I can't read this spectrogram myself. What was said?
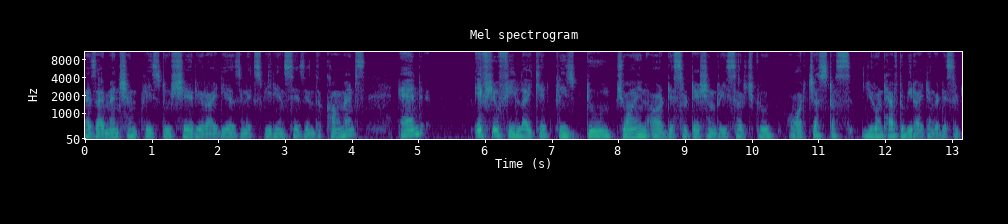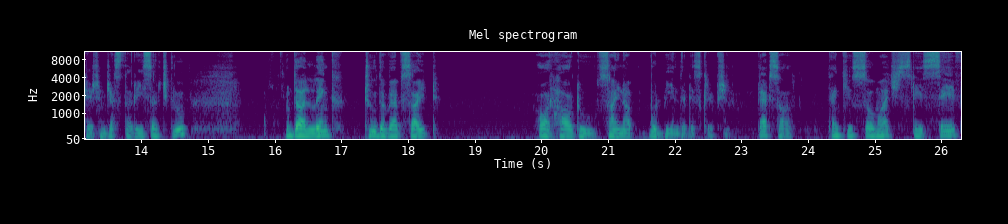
As I mentioned, please do share your ideas and experiences in the comments. And if you feel like it, please do join our dissertation research group or just a, you don't have to be writing a dissertation, just the research group. The link to the website or how to sign up would be in the description. That's all. Thank you so much. Stay safe.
